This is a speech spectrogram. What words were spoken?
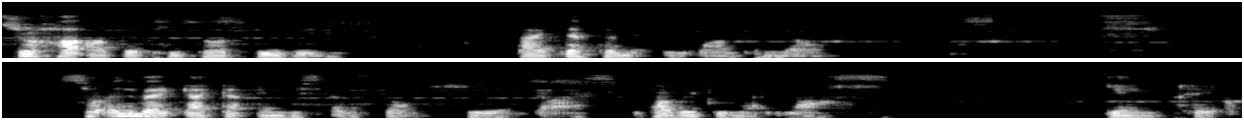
sure how other people do it, but I definitely want to know. So anyway, I can end this episode here, guys. Probably be my last gameplay of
